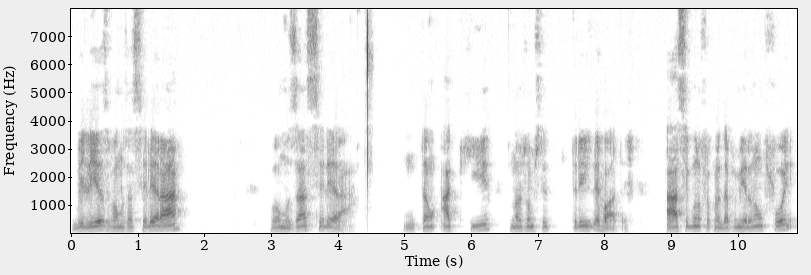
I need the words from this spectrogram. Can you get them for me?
Beleza, vamos acelerar. Vamos acelerar. Então, aqui nós vamos ter três derrotas. A segunda foi clone da primeira, não foi.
